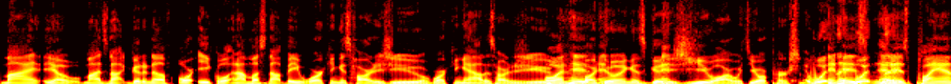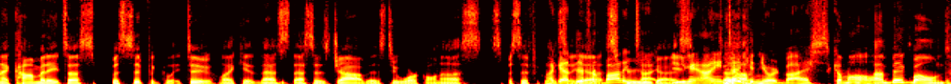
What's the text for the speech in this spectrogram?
mine? You know, mine's not good enough or equal, and I must not be working as hard as you or working out as hard as you Well, his- or and- doing as good as you are with your personal. Wouldn't and it- his wouldn't and the- his plan accommodates us specifically too. Like it, that's that's his job is to work on us specifically. I got So, different yeah, body type. You guys. can't, I ain't Exactly. taking your advice. Come on. I'm big boned.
